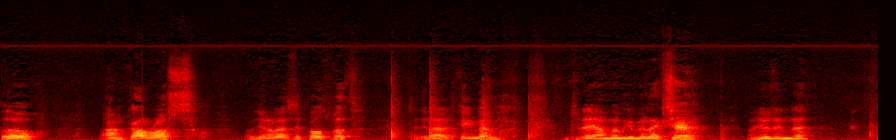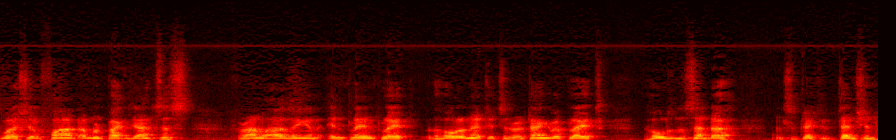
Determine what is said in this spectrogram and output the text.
Hello, I'm Carl Ross of the University of Portsmouth in the United Kingdom. And today I'm going to give you a lecture on using the commercial finite element package ANSYS for analysing an in-plane plate with a hole in it. It's a rectangular plate, the hole's in the centre and subjected to tension.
